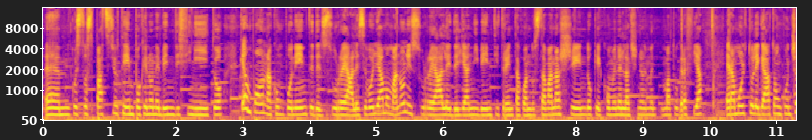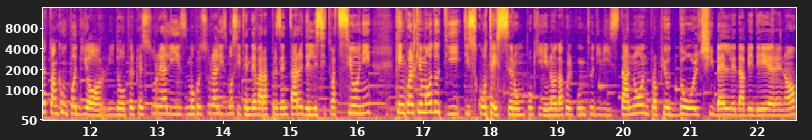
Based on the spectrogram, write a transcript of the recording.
ehm, questo spazio-tempo che non è ben definito, che è un po' una componente del surreale, se vogliamo, ma non il surreale degli anni 20-30 quando stava nascendo, che come nella cinematografia era molto legato a un concetto anche un po' di orrido, perché il surrealismo, col surrealismo si tendeva a rappresentare delle situazioni che in qualche modo ti, ti scuotessero un pochino da quel punto di vista, non proprio dolci, belle da vedere, no?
